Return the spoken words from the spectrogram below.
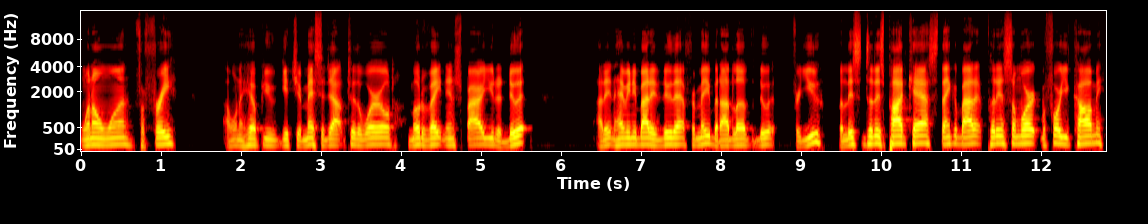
one on one for free. I want to help you get your message out to the world, motivate and inspire you to do it. I didn't have anybody to do that for me, but I'd love to do it for you. But listen to this podcast, think about it, put in some work before you call me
